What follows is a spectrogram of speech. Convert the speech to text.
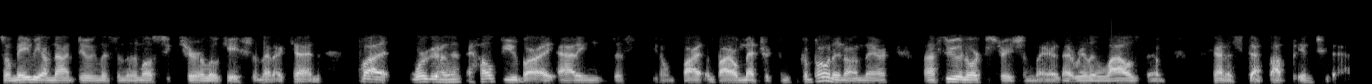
So maybe I'm not doing this in the most secure location that I can, but we're going to help you by adding this, you know, bi- biometric component on there uh, through an orchestration layer that really allows them to kind of step up into that.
